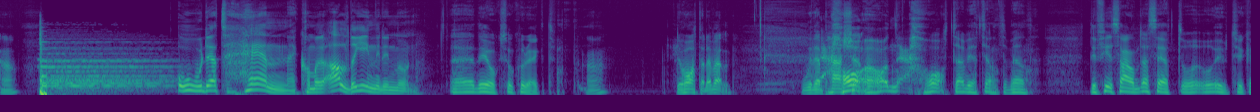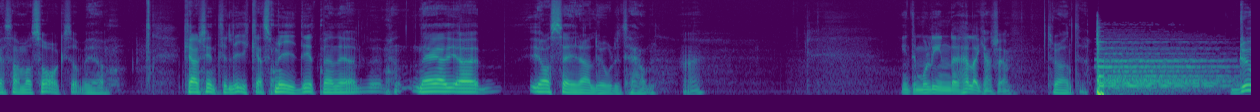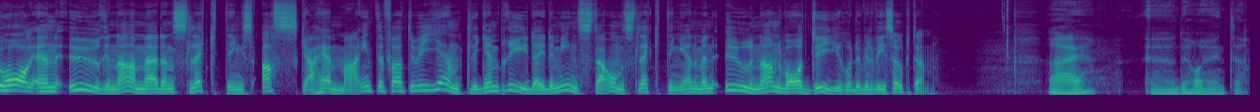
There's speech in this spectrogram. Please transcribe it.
Ja. Ordet hen kommer aldrig in i din mun. Eh, det är också korrekt. Du hatar det väl? With a Ha, passion. ja, nej, hata vet jag inte, men det finns andra sätt att, att uttrycka samma sak som är kanske inte lika smidigt. Men eh, nej, jag, jag säger aldrig ordet hen. Inte Molinder heller kanske. Tror jag inte. Du har en urna med en släktings aska hemma. Inte för att du egentligen bryr dig det minsta om släktingen, men urnan var dyr och du vill visa upp den. Nej, eh, det har jag inte.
